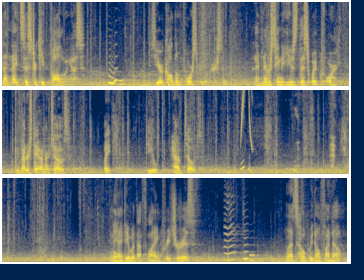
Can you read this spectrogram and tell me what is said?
Does that Night Sister keep following us? Cere called them force wielders. and I've never seen it used this way before. We better stay on our toes. Wait, do you have toes? Any idea what that flying creature is? Let's hope we don't find out.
